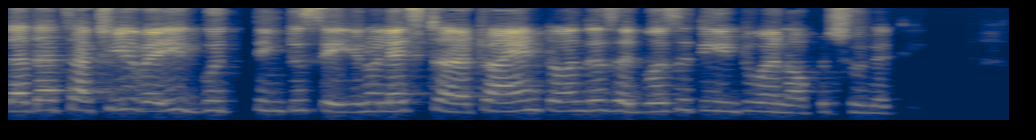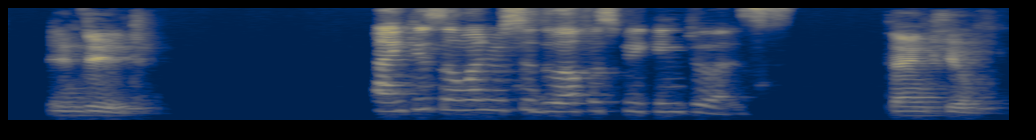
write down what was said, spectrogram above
That, that's actually a very good thing to say. You know, let's try and turn this adversity into an opportunity. Indeed. Thank you so much, Mr. Dua, for speaking to us. Thank you.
